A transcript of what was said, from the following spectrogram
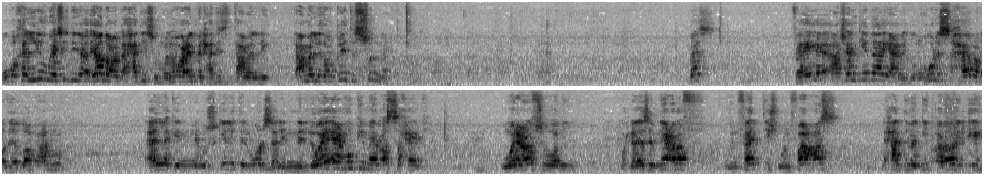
وبخليهم يا سيدي يضعوا الأحاديث امال هو علم الحديث ده اتعمل ليه؟ اتعمل لتنقية السنة. بس. فهي عشان كده يعني جمهور الصحابة رضي الله عنهم قال لك إن مشكلة المرسل إن اللي واقع ممكن ما يبقاش صحابي. وما نعرفش هو مين. وإحنا لازم نعرف ونفتش ونفعص لحد ما نجيب قرار الإيه؟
